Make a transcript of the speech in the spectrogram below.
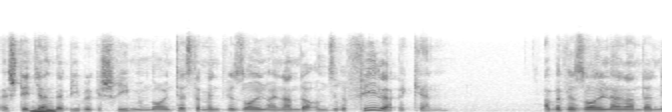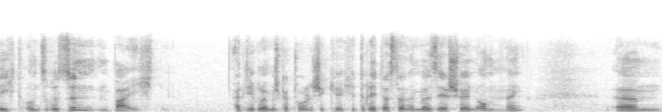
Es steht mhm. ja in mhm. der Bibel geschrieben im Neuen Testament, wir sollen einander unsere Fehler bekennen, aber wir sollen einander nicht unsere Sünden beichten. Die römisch-katholische Kirche dreht das dann immer sehr schön um. Ne? Ähm,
